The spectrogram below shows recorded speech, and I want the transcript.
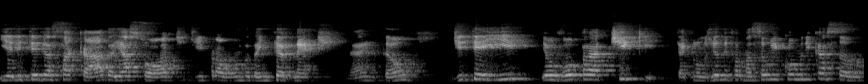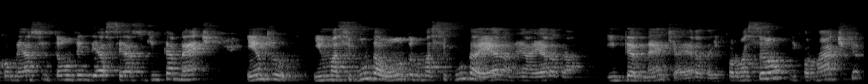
e ele teve a sacada e a sorte de ir para a onda da internet. Né? Então, de TI, eu vou para TIC, Tecnologia da Informação e Comunicação. Eu começo, então, a vender acesso de internet, entro em uma segunda onda, numa segunda era, né? a era da internet, a era da informação, informática,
